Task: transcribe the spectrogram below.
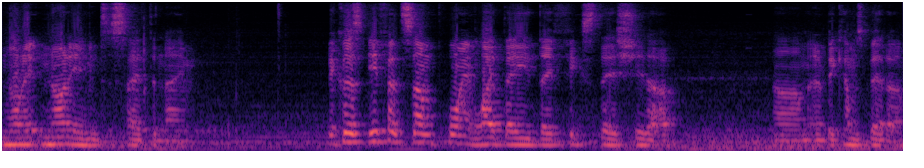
not not even to save the name, because if at some point like they they fix their shit up, um, and it becomes better,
